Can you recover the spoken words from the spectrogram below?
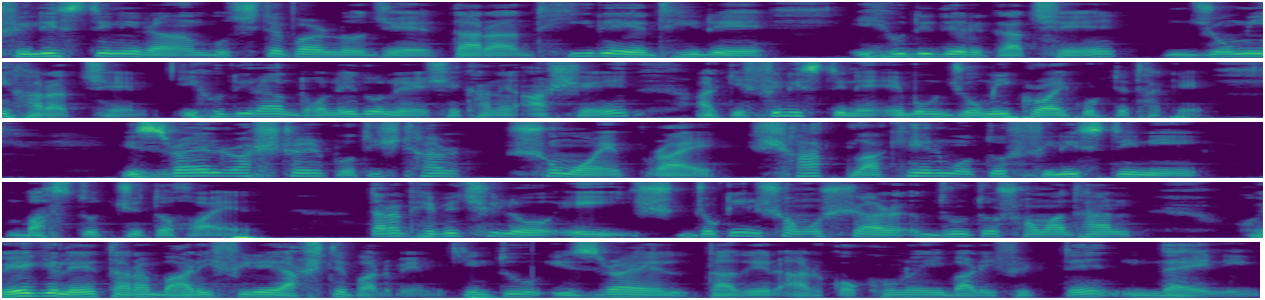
ফিলিস্তিনিরা বুঝতে পারল যে তারা ধীরে ধীরে ইহুদিদের কাছে জমি হারাচ্ছে। ইহুদিরা দলে দলে সেখানে আসে আর কি ফিলিস্তিনে এবং জমি ক্রয় করতে থাকে। ইসরায়েল রাষ্ট্রের প্রতিষ্ঠার সময় প্রায় সাত লাখের মতো ফিলিস্তিনি বাস্তুচ্যুত হয়। তারা ভেবেছিল এই জটিল সমস্যার দ্রুত সমাধান হয়ে গেলে তারা বাড়ি ফিরে আসতে পারবে। কিন্তু ইসরায়েল তাদের আর কখনোই বাড়ি ফিরতে দেয়নি।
